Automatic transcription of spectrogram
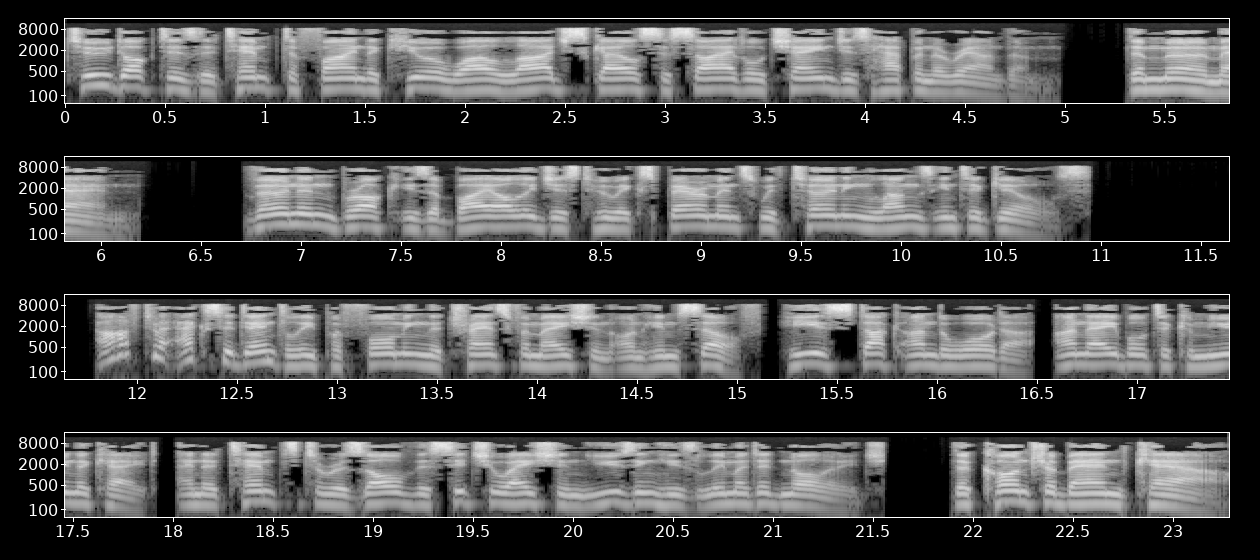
Two doctors attempt to find a cure while large-scale societal changes happen around them. The Merman, Vernon Brock is a biologist who experiments with turning lungs into gills. After accidentally performing the transformation on himself, he is stuck underwater, unable to communicate, and attempts to resolve the situation using his limited knowledge. The contraband cow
